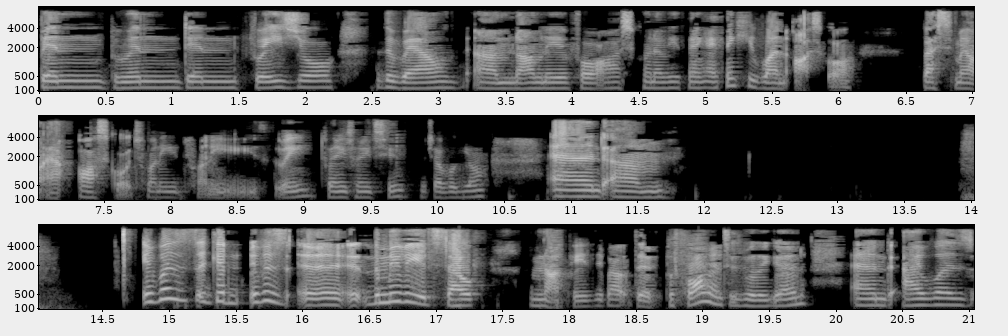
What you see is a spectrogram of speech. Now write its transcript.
Ben Brendan Fraser, The Whale, um, nominated for Oscar and everything. I think he won Oscar. Best Male at Oscar 2023, 2022, whichever year. And, um, it was a good, it was, uh, the movie itself, I'm not crazy about. The performance is really good. And I was,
